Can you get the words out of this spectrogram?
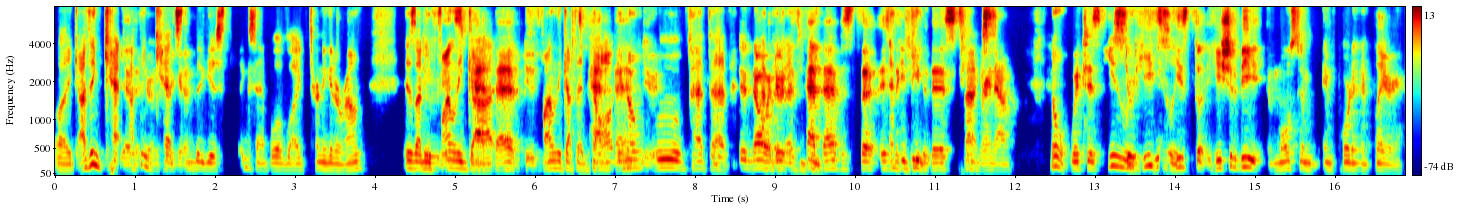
Like I think KAT, Yeah, I think KAT's the biggest example of like turning it around. Is that Dude, he finally got Bev, dude. finally got that Pat dog, you know? dude. Ooh, Pat Bev. Dude, no, Pat dude, it's Pat Bev is the is the key to this team Facts. right now. No, Which is Easily, dude, he's easily. he's the he should be most important player.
